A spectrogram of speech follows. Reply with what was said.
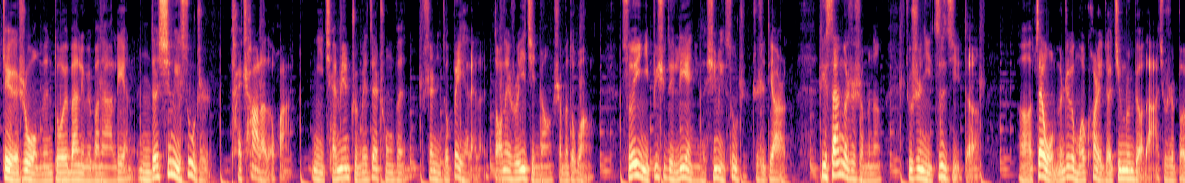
这也是我们多维班里面帮大家练的。你的心理素质太差了的话，你前面准备再充分，甚至你都背下来了，到那时候一紧张什么都忘了。所以你必须得练你的心理素质，这是第二个。第三个是什么呢？就是你自己的，呃，在我们这个模块里叫精准表达，就是包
